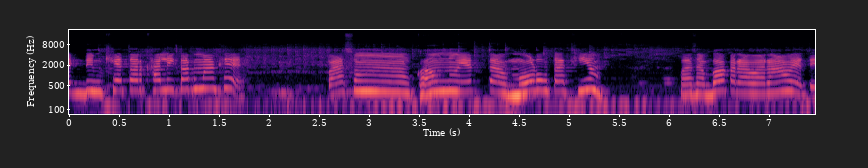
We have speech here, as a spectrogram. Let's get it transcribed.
એક દિન ખેતર ખાલી કરી નાખે પાછું ઘઉંનું એક તો મોડું તા થયું. પાછા બકરા વાળા આવે તે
